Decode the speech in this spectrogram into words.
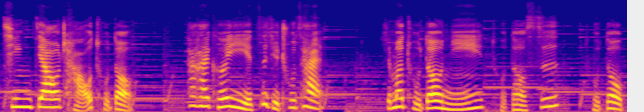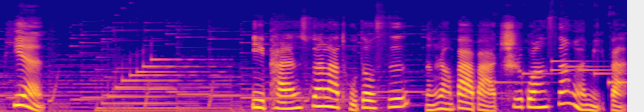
青椒炒土豆。它还可以自己出菜，什么土豆泥、土豆丝、土豆片。一盘酸辣土豆丝能让爸爸吃光三碗米饭，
